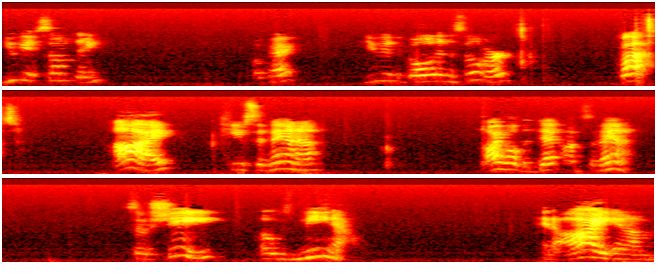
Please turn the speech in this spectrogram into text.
You get something. Okay? You get the gold and the silver. But I keep Savannah, I hold the debt on Savannah. So she owes me now. And I am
